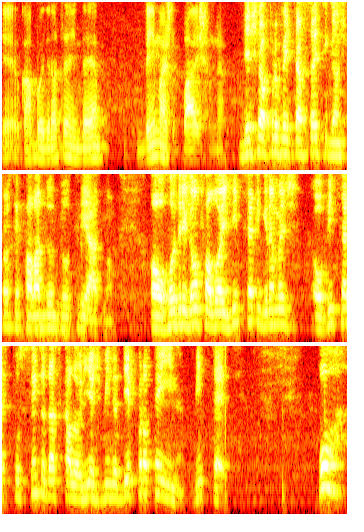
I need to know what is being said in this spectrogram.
é o carboidrato ainda é bem mais baixo, né? Deixa eu aproveitar só esse gancho para você falar do, do triatlon. Ó, o Rodrigão falou aí 27 gramas, ou 27% das calorias vinda de proteína. 27. Por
